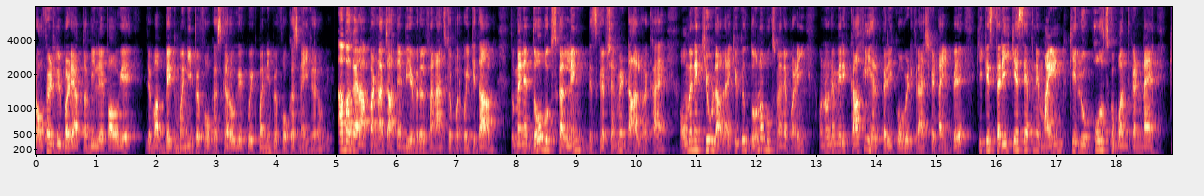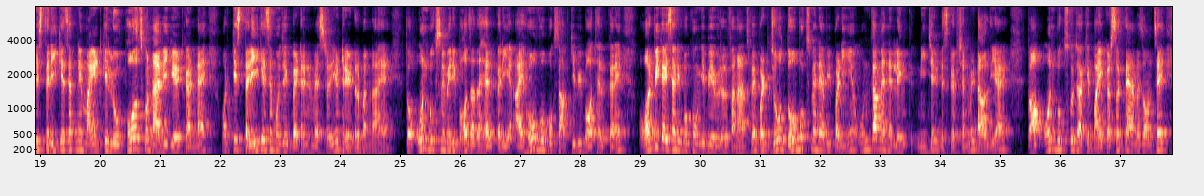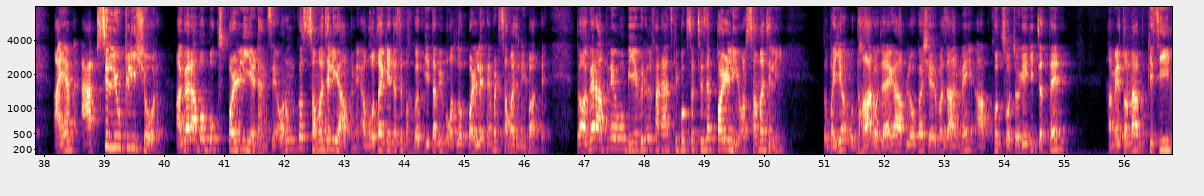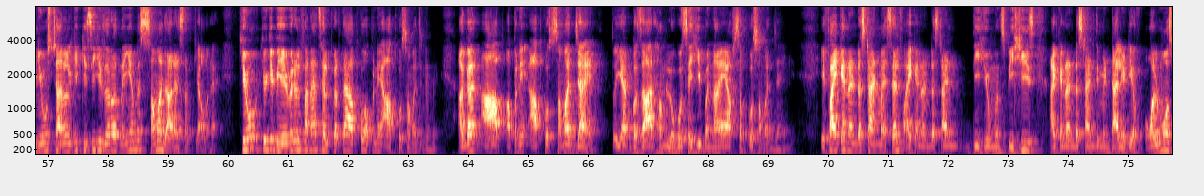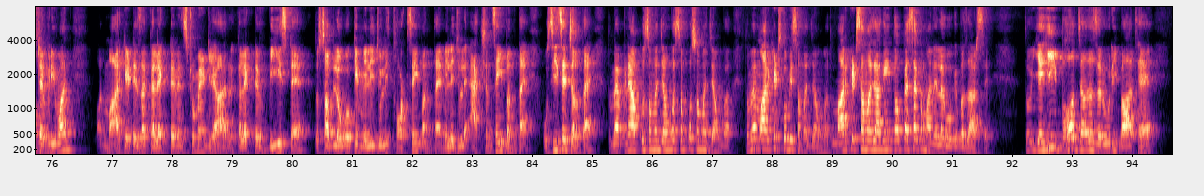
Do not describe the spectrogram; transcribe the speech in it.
प्रॉफिट भी बड़े आप तभी ले पाओगे जब आप बिग मनी पे फोकस करोगे क्विक मनी पे फोकस नहीं करोगे। अब अगर आप पढ़ना चाहते हैं बिहेवियरल फाइनेंस के ऊपर कोई किताब तो मैंने दो बुक्स का लिंक डिस्क्रिप्शन में डाल रखा है। और मैंने क्यों डाला है? क्योंकि दोनों बुक्स मैंने पढ़ी, उन्होंने मेरी काफ़ी हेल्प करी कोविड क्रैश के टाइम पे कि किस तरीके से अपने माइंड के लूप होल्स को बंद करना है, किस तरीके से अपने माइंड के लूप होल्स को नेविगेट करना है, और किस तरीके से मुझे एक बेटर इन्वेस्टर या ट्रेडर बनना है। तो उन बुक्स ने मेरी बहुत ज़्यादा हेल्प करी है। आई होप वो बुक्स आपकी भी बहुत हेल्प करें। और भी कई सारी बुक होंगी बिहेवियरल फाइनेंस पे बट जो दो बुक्स मैंने अभी पढ़ी हैं, उनका मैंने लिंक नीचे डिस्क्रिप्शन में डाल दिया है। तो आप उन बुक्स को जाके बाई कर सकते हैं अमेजोन से। आई एम एब्सोल्यूटली श्योर अगर आप वो बुक्स पढ़ लिए ढंग से, और उनको समझ लिया आपने, अब होता है कि जैसे भगवत गीता भी बहुत लोग पढ़ लेते हैं बट समझ नहीं पाते। तो अगर आपने वो बिहेवियरल फाइनेंस की बुक्स अच्छे से पढ़ ली और समझ ली तो भैया उधार हो जाएगा आप लोगों का शेयर बाज़ार में। आप खुद सोचोगे कि जतिन हमें तो ना किसी न्यूज़ चैनल की किसी की ज़रूरत नहीं है, हमें समझ आ रहा है सब क्या हो रहा है। क्यों? क्योंकि बिहेवियरल फाइनेंस हेल्प करता है आपको अपने आप को समझने में। अगर आप अपने आप को समझ जाएँ तो यार बाज़ार हम लोगों से ही बनाए आप सबको समझ जाएँगे। If I can understand myself I can understand the human species I can understand the mentality of almost everyone और market is a collective instrument यार कलेक्टिव बीस्ट है तो सब लोगों के मिली जुली थॉट से ही बनता है मिली जुले एक्शन से ही बनता है, उसी से चलता है। तो मैं अपने आप को समझ जाऊँगा, सबको समझ जाऊँगा तो मैं मार्केट्स को भी समझ जाऊँगा। तो मार्केट समझ आ गई तो आप पैसा कमाने लगोगे बाज़ार से। तो यही बहुत ज़्यादा ज़रूरी बात है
